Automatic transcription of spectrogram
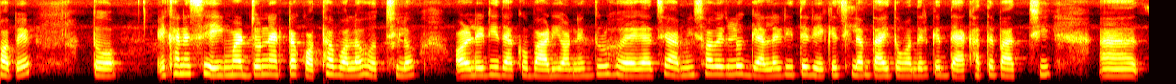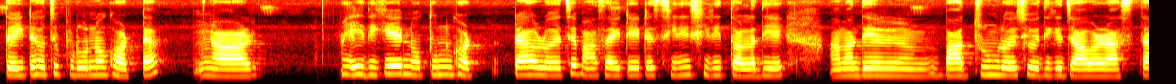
হবে। তো এখানে সেইমার জন্য একটা কথা বলা হচ্ছিল। অলরেডি দেখো, বাড়ি অনেক দূর হয়ে গেছে। আমি সব এগুলো গ্যালারিতে রেখেছিলাম, তাই তোমাদেরকে দেখাতে পাচ্ছি। তো এইটা হচ্ছে পুরনো ঘরটা। আর এইদিকে নতুন ঘরটা রয়েছে, বাঁ সাইডে এটা সিঁড়ি, সিঁড়ির তলা দিয়ে আমাদের বাথরুম রয়েছে, ওইদিকে যাওয়ার রাস্তা।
